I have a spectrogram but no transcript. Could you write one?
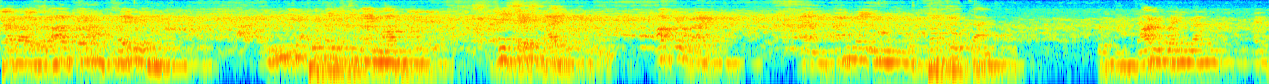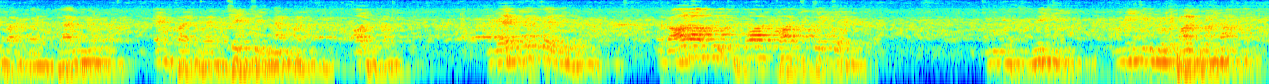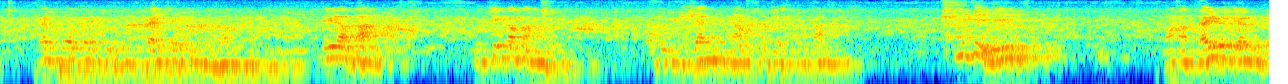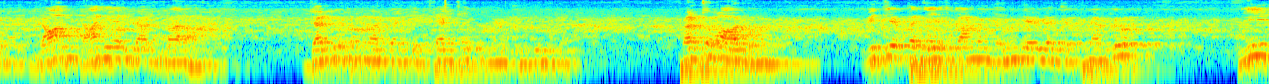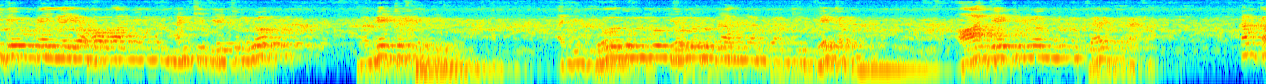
about God claiming only people's name of Jesus Christ. Afterward, I am coming in such a time to the God believer and for my family and for my church members also. And I have to tell you that all of you who are participated in this meeting, meeting with Palpana, that's what I do, that's what I do. Feel of that? ముఖ్యంగా మనం ఒక విషయాన్ని జ్ఞాపకం చేసుకుంటాం ఇది మన దైవజనుడు John Daniel గారి ద్వారా జరుగుతున్నటువంటి ప్రత్యేకమైన గుడి ప్రతి వాడు ద్వితీయ ప్రదేశకాండం ఎనిమిదేళ్ళలో చెప్పినట్టు ఈ దేవుడైన యెహోవా మంచి దేశంలో ప్రవేశపెట్టి అది గోధుమలు ఎవరు రాసినటువంటి దేశం. ఆ దేశంలో నిన్ను ప్రవేశపెట్ట కనుక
